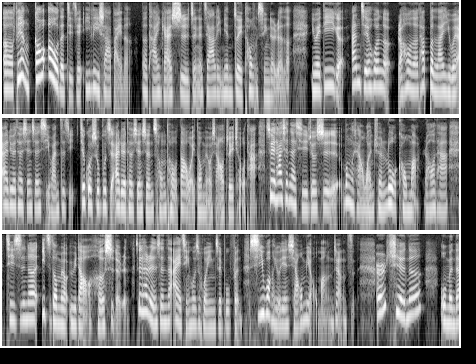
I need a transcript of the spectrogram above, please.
呃，非常高傲的姐姐伊丽莎白呢？那他应该是整个家里面最痛心的人了，因为第一个安结婚了，然后呢，他本来以为艾略特先生喜欢自己，结果殊不知艾略特先生从头到尾都没有想要追求他，所以他现在其实就是梦想完全落空嘛。然后他其实呢一直都没有遇到合适的人，所以他人生在爱情或是婚姻这部分希望有点小渺茫这样子，而且呢。我们的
